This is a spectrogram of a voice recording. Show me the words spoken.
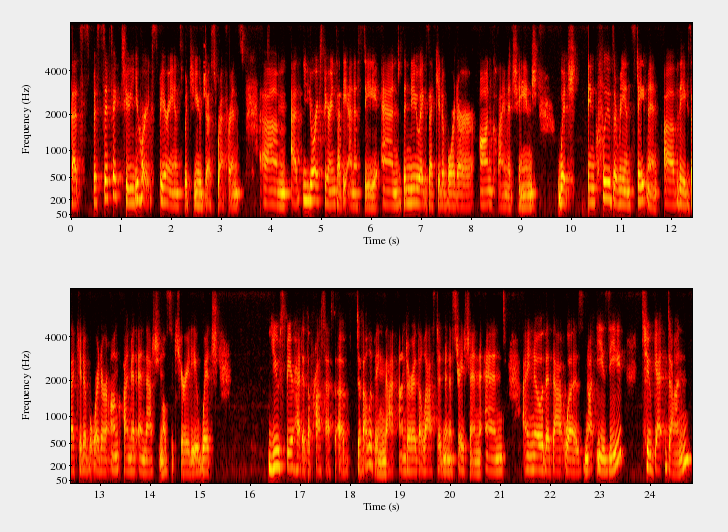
that's specific to your experience, which you just referenced, um, at your experience at the NSC and the new executive order on climate change, which includes a reinstatement of the executive order on climate and national security, which you spearheaded the process of developing that under the last administration. And I know that that was not easy to get done.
